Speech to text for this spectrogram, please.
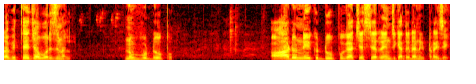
రవితేజ ఒరిజినల్ నువ్వు డూపు. ఆడు నీకు డూపుగా చేసే రేంజ్కి ఎదగడానికి ట్రై చేయి.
